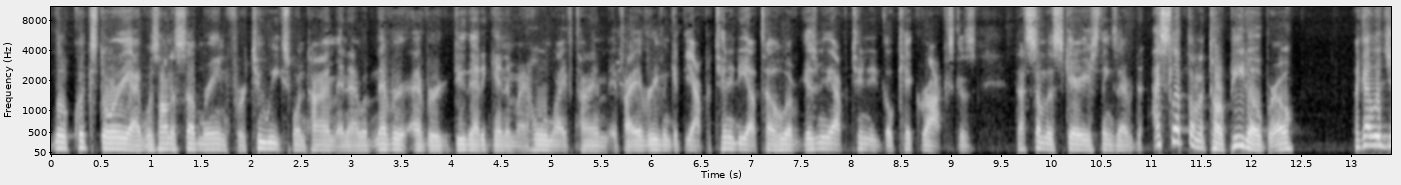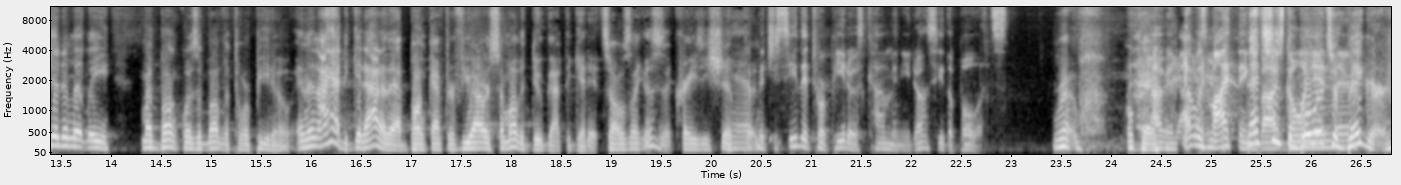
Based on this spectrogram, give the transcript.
little quick story. I was on a submarine for two weeks one time, and I would never ever do that again in my whole lifetime. If I ever even get the opportunity, I'll tell whoever gives me the opportunity to go kick rocks because that's some of the scariest things I ever did. I slept on a torpedo, bro. Like I legitimately, my bunk was above a torpedo, and then I had to get out of that bunk after a few hours. Some other dude got to get it, so I was like, "This is a crazy ship." Yeah, but- but you see the torpedoes coming, you don't see the bullets. Right. Okay. I mean, that was my thing. That's just the bullets are there. bigger.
